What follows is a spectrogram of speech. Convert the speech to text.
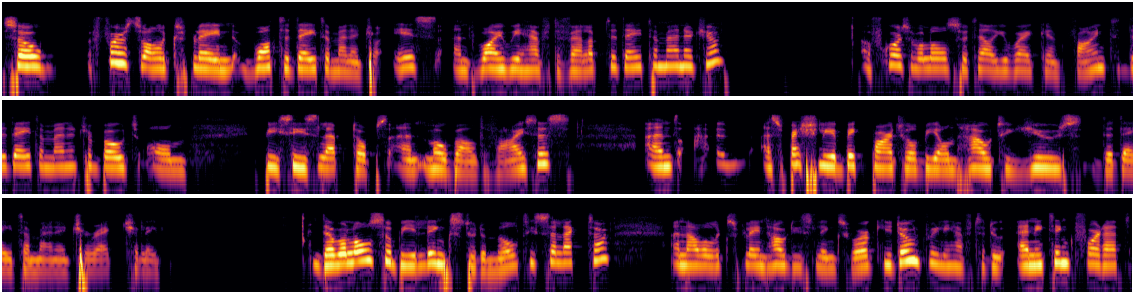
So first I'll explain what the Data Manager is and why we have developed the Data Manager. Of course, we'll also tell you where you can find the data manager, both on PCs, laptops, and mobile devices. And uh, especially a big part will be on how to use the data manager actually. There will also be links to the multi-selector, and I will explain how these links work. You don't really have to do anything for that.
